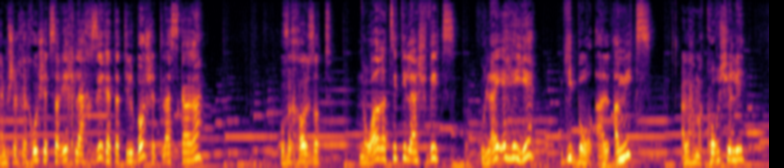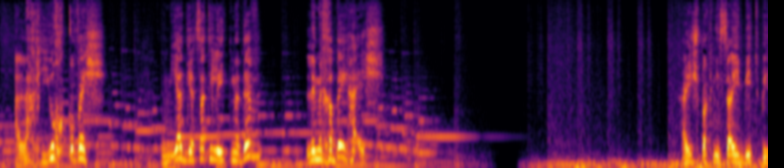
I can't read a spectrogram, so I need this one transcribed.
הם שכחו שצריך להחזיר את התלבושת להשכרה. ובכל זאת, נורא רציתי להשוויץ, אולי אהיה גיבור על אמיץ. על המקור שלי עלה חיוך כובש, ומיד יצאתי להתנדב למכבי האש. האיש בכניסה הביט בי,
